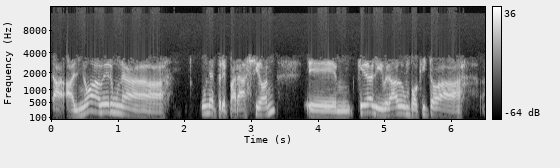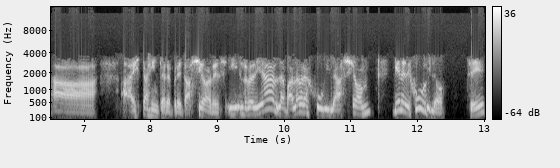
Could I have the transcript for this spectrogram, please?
al no haber una, una preparación, eh, queda librado un poquito a, a, estas interpretaciones. Y en realidad la palabra jubilación viene de júbilo, ¿sí?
